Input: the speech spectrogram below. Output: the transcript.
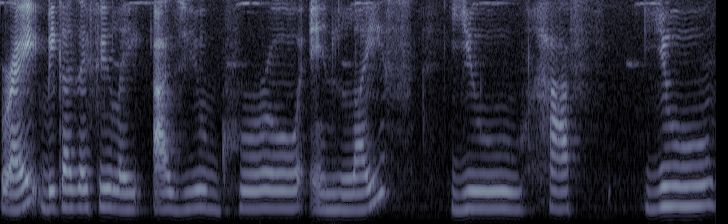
right? Because I feel like as you grow in life, you have you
